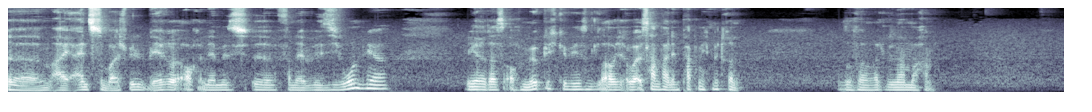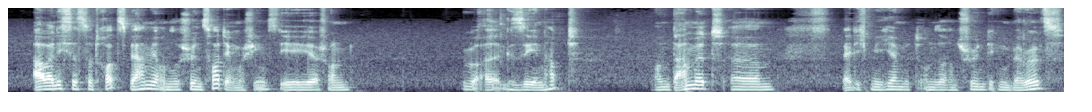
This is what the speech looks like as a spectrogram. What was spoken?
Ähm, i1 zum Beispiel wäre auch in der äh, von der Vision her wäre das auch möglich gewesen, glaube ich, aber es haben wir den Pack nicht mit drin. Insofern, was will man machen? Aber nichtsdestotrotz, wir haben ja unsere schönen Sorting Machines, die ihr ja schon überall gesehen habt. Und damit ähm, werde ich mir hier mit unseren schönen dicken Barrels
